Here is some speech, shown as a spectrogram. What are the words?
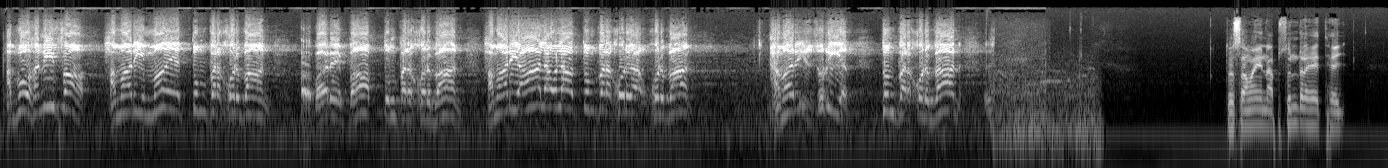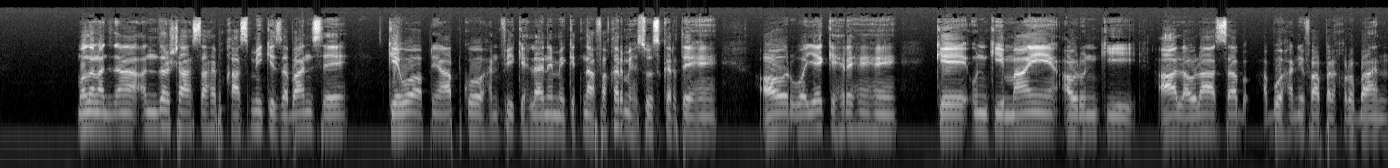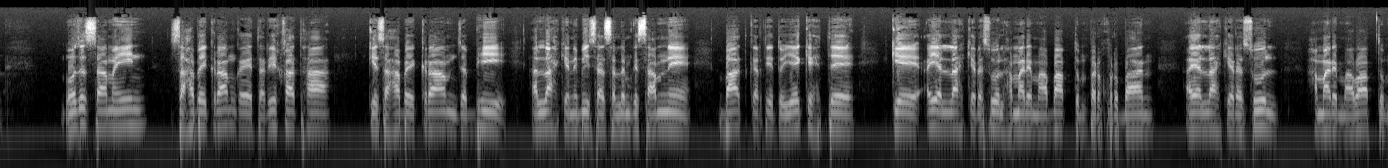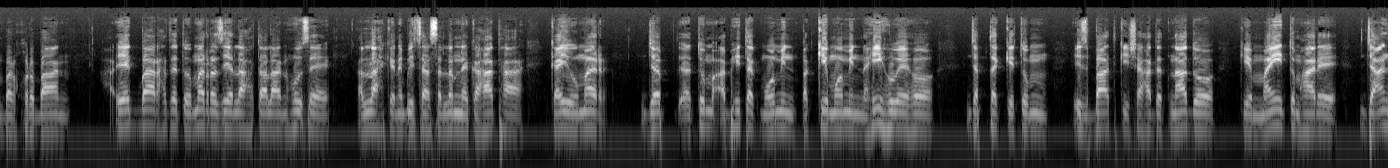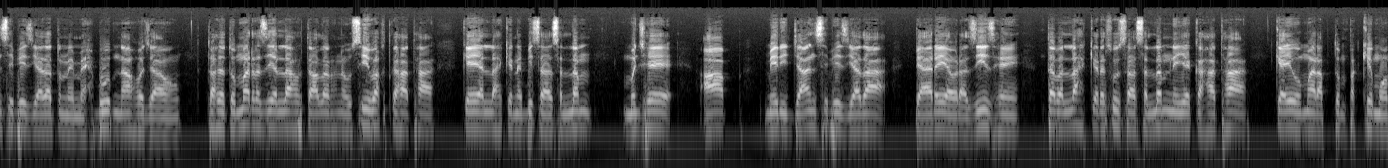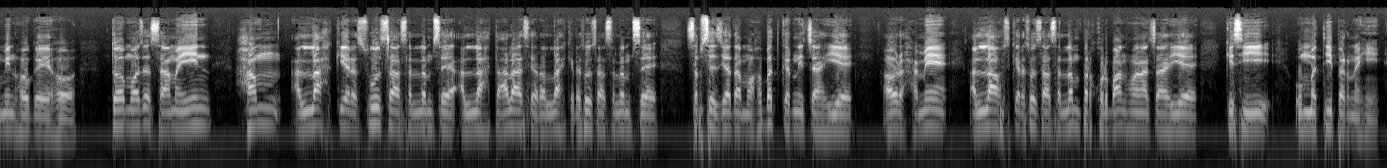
ابو حنیفہ، ہماری مائیں تم پر قربان۔ ہمارے باپ تم پر قربان۔ ہماری آل اولاد تم پر قربان۔ ہماری ضروریت تم پر قربان۔ تو سمعین آپ سن رہے تھے مولانا اندر شاہ صاحب قاسمی کی زبان سے کہ وہ اپنے آپ کو حنفی کہلانے میں کتنا فخر محسوس کرتے ہیں اور وہ یہ کہہ رہے ہیں کہ ان کی مائیں اور ان کی آل اولاد سب ابو حنیفہ پر قربان۔ معزز سامعین صاحب اکرام کا یہ طریقہ تھا کہ صحابہ اکرام جب بھی اللہ کے نبی صلی اللہ علیہ وسلم کے سامنے بات کرتے تو یہ کہتے کہ اے اللہ کے رسول ہمارے ماں باپ تم پر قربان، اے اللہ کے رسول ہمارے ماں باپ تم پر قربان۔ ایک بار حضرت عمر رضی اللہ تعالیٰ عنہ سے اللہ کے نبی صلی اللہ علیہ وسلم نے کہا تھا کئی عمر، جب تم ابھی تک مومن، پکی مومن نہیں ہوئے ہو، جب تک کہ تم اس بات کی شہادت نہ دو کہ میں تمہارے جان سے بھی زیادہ تمہیں محبوب نہ ہو جاؤں۔ تو حضرت عمر رضی اللہ تعالیٰ نے اسی وقت کہا تھا کہ اللہ کے نبی صلی اللہ علیہ وسلم، مجھے آپ میری جان سے بھی زیادہ پیارے اور عزیز ہیں تب اللہ کے رسول صلی اللہ علیہ وسلم نے یہ کہا تھا کہ اے عمر، اب تم پکے مومن ہو گئے ہو۔ تو معزز سامعین، ہم اللہ کے رسول صلی اللہ علیہ وسلم سے، اللہ تعالیٰ سے اور اللہ کے رسول صلی اللہ علیہ وسلم سے سب سے زیادہ محبت کرنی چاہیے اور ہمیں اللہ اس کے رسول صلی اللہ علیہ وسلم پر قربان ہونا چاہیے کسی امتی پر نہیں۔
